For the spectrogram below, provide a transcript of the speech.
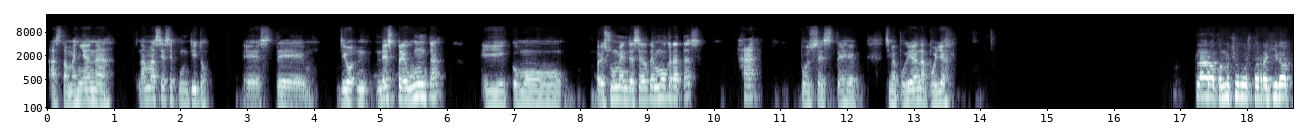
hasta mañana, nada más ese puntito? Este, digo, es pregunta y como presumen de ser demócratas, ja, pues este, si me pudieran apoyar. Claro, con mucho gusto, regidor.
